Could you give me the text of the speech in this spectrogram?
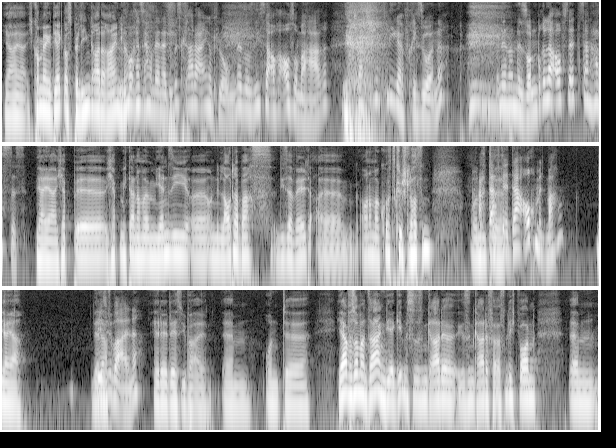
Ja, ja. Ich komme ja direkt aus Berlin gerade rein. Ich Ne? wollte gerade sagen, Lennart, du bist gerade eingeflogen, ne? So siehst du auch aus ohne Haare. Klassische Fliegerfrisur, ne? Wenn du noch eine Sonnenbrille aufsetzt, dann hast du es. Ja, ja. Ich habe äh, ich hab mich da noch mit Jensi äh, und den Lauterbachs dieser Welt äh, auch noch mal kurz geschlossen. Und, Ach, darf äh, der da auch mitmachen? Ja, ja. Der, darf- ist überall, ne? Ja, der, der ist überall. Ähm, und äh, ja, was soll man sagen? Die Ergebnisse sind gerade sind gerade veröffentlicht worden. Ähm,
